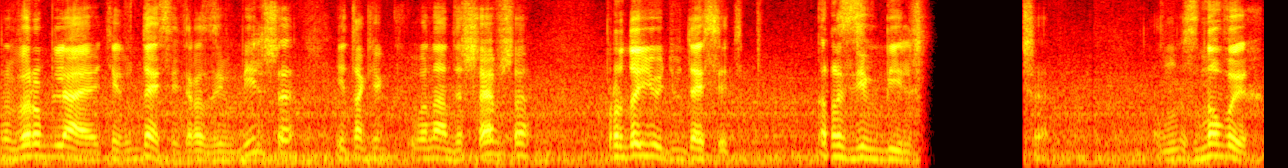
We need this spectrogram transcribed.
виробляють їх в 10 разів більше, і так як вона дешевша, продають в 10 разів більше з нових.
